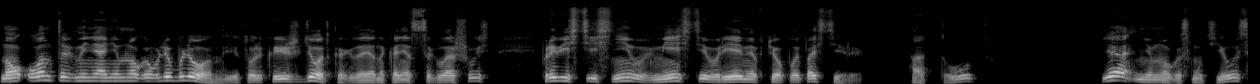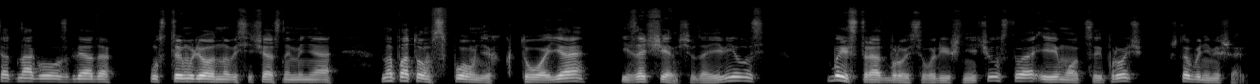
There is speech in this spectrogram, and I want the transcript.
Но он-то в меня немного влюблен и только и ждет, когда я наконец соглашусь провести с ним вместе время в теплой постели. А тут... Я немного смутилась от наглого взгляда, устремленного сейчас на меня, но потом, вспомнив, кто я и зачем сюда явилась, быстро отбросила лишние чувства и эмоции прочь, чтобы не мешали.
